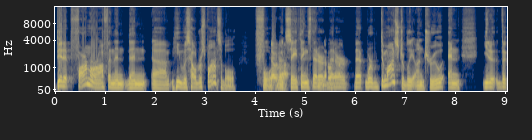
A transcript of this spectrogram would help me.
did it far more often than than um, he was held responsible for. No would say things that are no that doubt. are that were demonstrably untrue. And you know the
